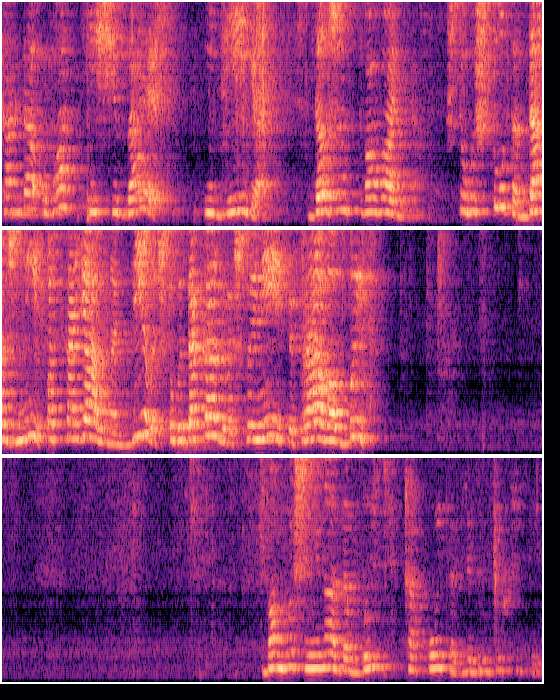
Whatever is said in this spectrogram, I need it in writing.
Когда у вас исчезает идея долженствования, что вы что-то должны постоянно делать, чтобы доказывать, что имеете право быть. Вам больше не надо быть какой-то для других людей.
